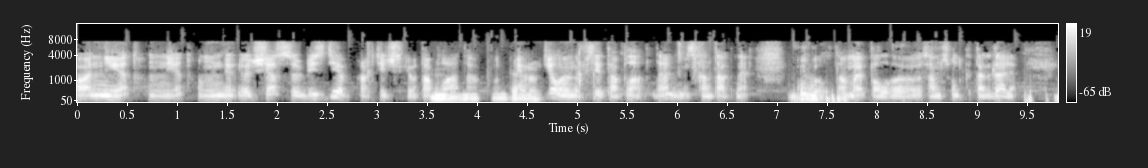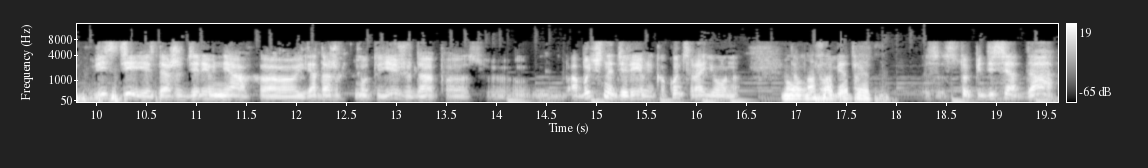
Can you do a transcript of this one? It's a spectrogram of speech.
А, нет, нет. Он, сейчас везде практически вот оплата. Mm-hmm, вот да. Первым делом NFC это оплата, да, бесконтактная. Google, да. там Apple, Samsung и так далее. Везде есть, даже в деревнях. Э, я даже вот езжу, да, по обычной деревне, какой-нибудь района. Ну, там у нас работает. 150, да.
